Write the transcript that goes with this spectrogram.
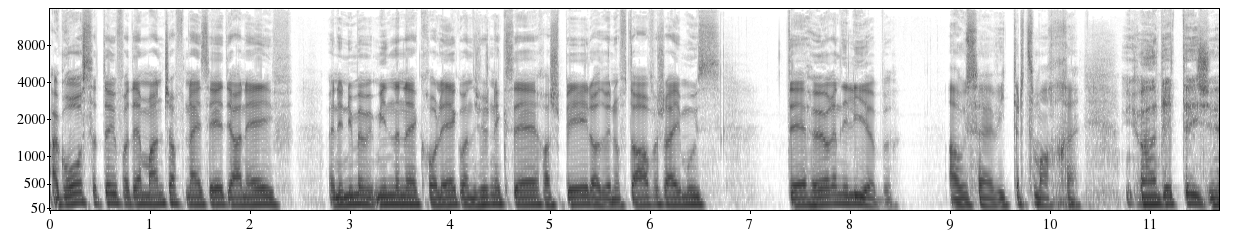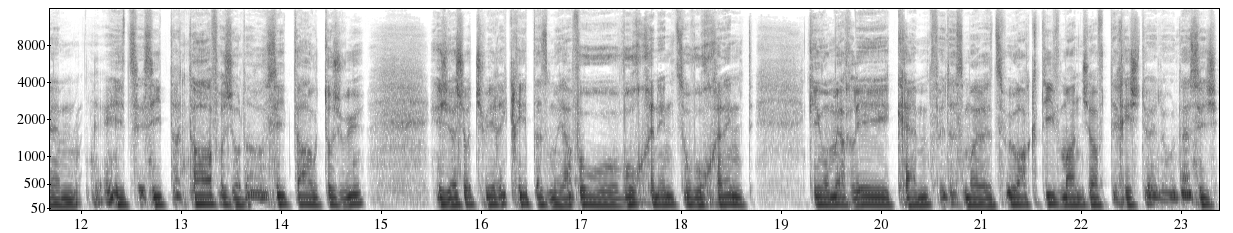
ein grosser Teil von der Mannschaft nein sieht, ja nein, wenn ich nicht mehr mit meinen Kollegen, die ich nicht gesehen kann, spielen oder wenn ich auf die Tafel muss, dann hören ich lieber als äh, weiterzumachen? Ja, dort ist ähm, jetzt seit der Tafel oder seit der Autoschwü ist ja schon die Schwierigkeit, dass man ja von Wochenende zu Wochenende gehen wir ein bisschen kämpfen, dass wir zwei Aktivmannschaften stellen. Und das ist,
